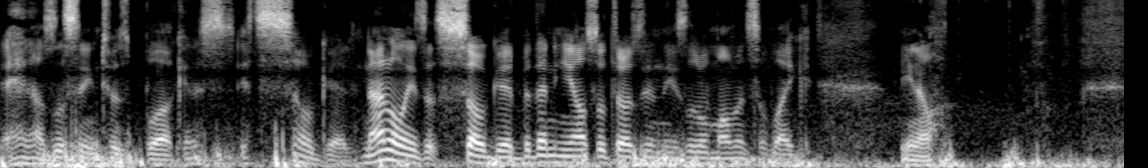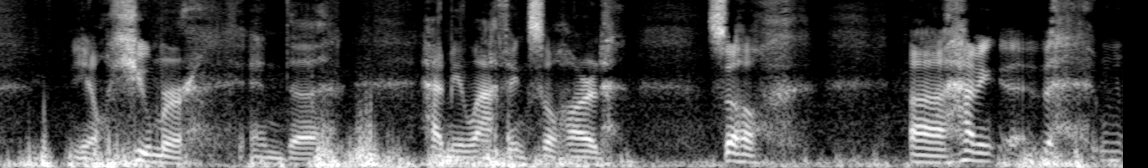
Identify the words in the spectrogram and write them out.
And I was listening to his book, and it's it's so good. Not only is it so good, but then he also throws in these little moments of like, you know, you know, humor, and uh, had me laughing so hard. So, uh, having uh,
